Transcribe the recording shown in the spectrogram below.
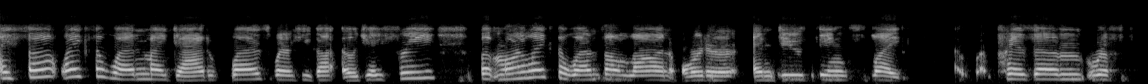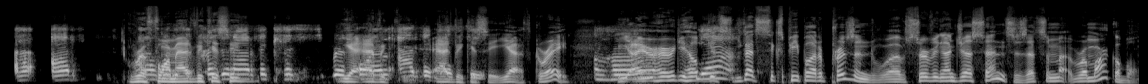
I felt like the one my dad was, where he got OJ free, but more like the ones on Law and Order and do things like PRISM, ref, uh, ad, Reform uh, it? advocacy? Advocacy, reform yeah, advoc- advocacy. advocacy. Yeah, it's great. Mhm. Yeah, I heard you helped Yeah. get you got six people out of prison uh, serving unjust sentences. That's um, remarkable.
